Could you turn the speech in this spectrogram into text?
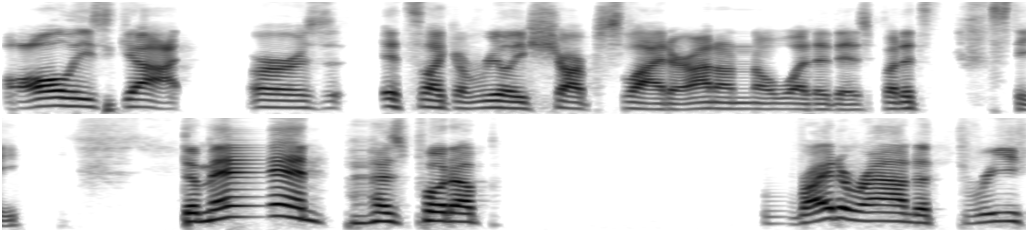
all he's got. Or is it's like a really sharp slider? I don't know what it is, but it's steep. The man has put up right around a three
